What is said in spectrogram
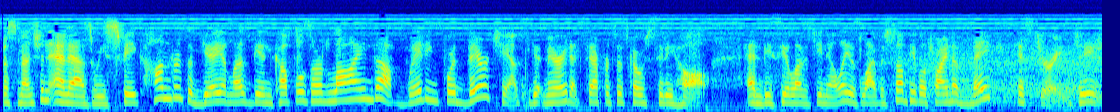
Just mentioned, and as we speak, hundreds of gay and lesbian couples are lined up waiting for their chance to get married at San Francisco City Hall. NBC 11's Jean Elle is live with some people trying to make history. Jean.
